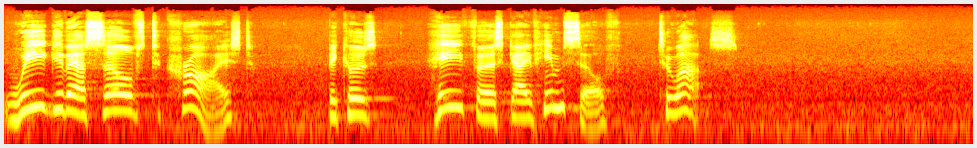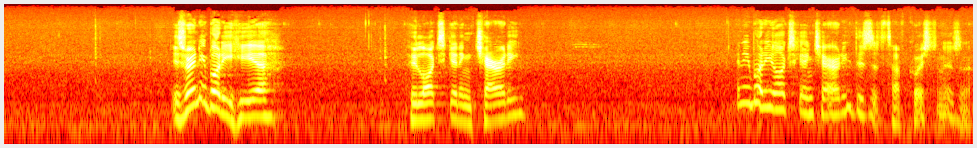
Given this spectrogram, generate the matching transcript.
we give ourselves to Christ because He first gave Himself to us. Is there anybody here who likes getting charity? Anybody likes getting charity? This is a tough question, isn't it?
